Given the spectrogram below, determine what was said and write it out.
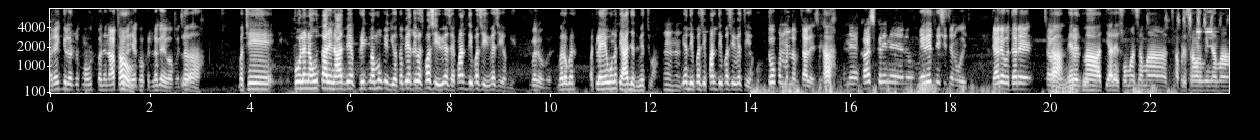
રેગ્યુલર ટૂંકમાં ઉત્પાદન આપતું એક વખત લગાવ્યા પછી. પછી ફૂલ એને ઉતારીને આજ બે ફ્રીજમાં મૂકી દો તો બે દિવસ પછી વેચે પાંચ દિવસ પછી વેચી શકીએ. બરોબર. બરોબર? એટલે એવું નથી આજ જ વેચવા. બે દિવસ પછી પાંચ દિવસ પછી વેચી શકો. તો પણ મતલબ ચાલે છે. હા. અને ખાસ કરીને મેરેજની સિઝન હોય ત્યારે વધારે હા મેરેજમાં અત્યારે ચોમાસામાં આપણે શ્રાવણ મહિનામાં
